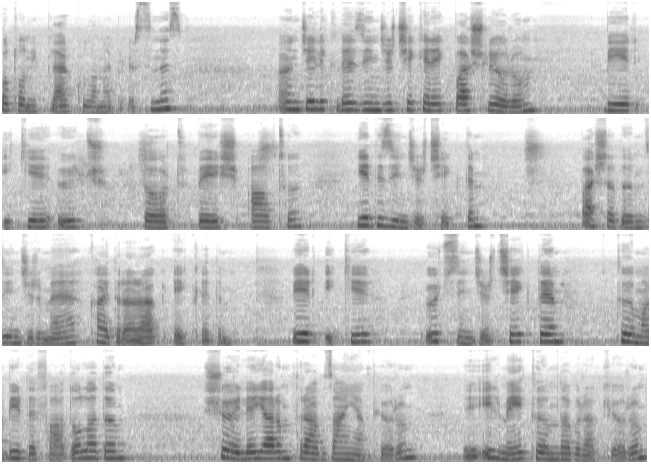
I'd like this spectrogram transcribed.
koton ipler kullanabilirsiniz. Öncelikle zincir çekerek başlıyorum. 1 2 3 4 5 6 7 zincir çektim. Başladığım zincirime kaydırarak ekledim. 1 2 3 zincir çektim. Tığıma bir defa doladım. Şöyle yarım trabzan yapıyorum. E, ilmeği tığımda bırakıyorum.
